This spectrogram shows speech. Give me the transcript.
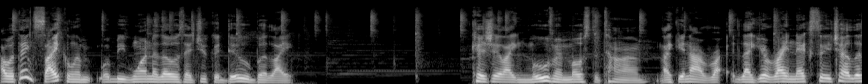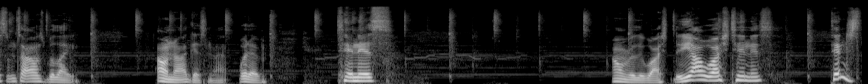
I would think cycling would be one of those that you could do, but like, cause you're like moving most of the time. Like you're not right, like you're right next to each other sometimes, but like, I don't know. I guess not. Whatever. Tennis. I don't really watch. Do y'all watch tennis? Tennis,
